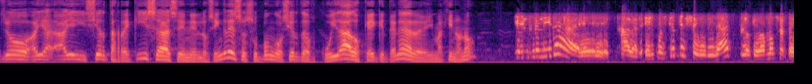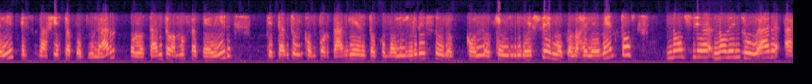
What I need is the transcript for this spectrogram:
yo hay, hay ciertas requisas en los ingresos, supongo ciertos cuidados que hay que tener, imagino, ¿no? Eh, a ver, en cuestión de seguridad, lo que vamos a pedir es una fiesta popular, por lo tanto vamos a pedir que tanto el comportamiento como el ingreso, con lo que ingresemos, con los elementos, no sea, no den lugar a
